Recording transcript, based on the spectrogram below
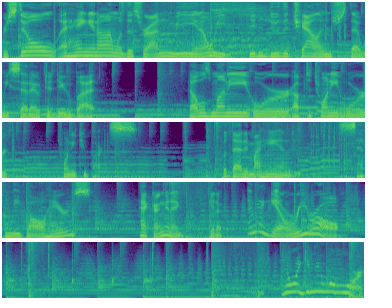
We're still hanging on with this run. We, you know, we didn't do the challenge that we set out to do, but doubles money or up to 20 or 22 bucks. Put that in my hand. 70 doll hairs? Heck, I'm gonna get a, I'm gonna get a reroll. You know what, give me one more.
